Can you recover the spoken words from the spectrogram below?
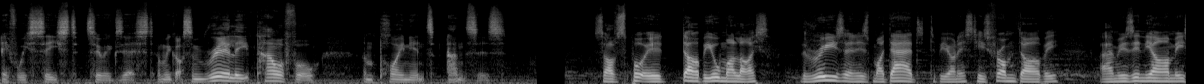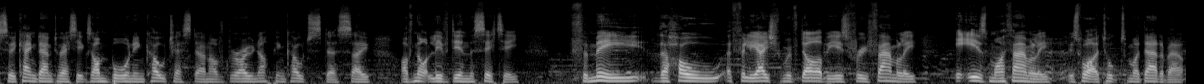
if we ceased to exist? And we got some really powerful and poignant answers. So I've supported Derby all my life. The reason is my dad, to be honest. He's from Derby. Um, he was in the army, so he came down to Essex. I'm born in Colchester and I've grown up in Colchester, so I've not lived in the city. For me, the whole affiliation with Derby is through family. It is my family, is what I talked to my dad about.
